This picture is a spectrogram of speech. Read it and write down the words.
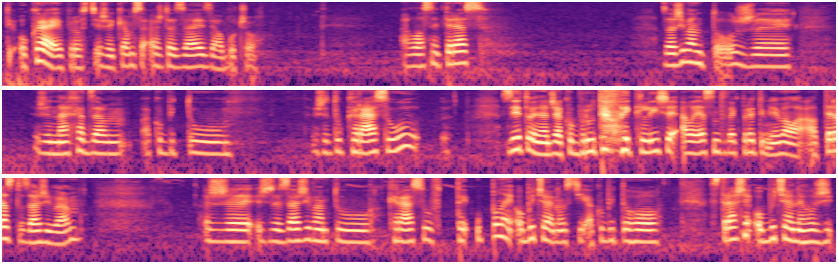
tie okraje proste, že kam sa až dá zájsť alebo čo. A vlastne teraz zažívam to, že, že nachádzam akoby tú, že tú krásu, znie to ináč ako brutálne kliše, ale ja som to tak predtým nemala. A teraz to zažívam že, že zažívam tú krásu v tej úplnej obyčajnosti, akoby toho strašne obyčajného, ži-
